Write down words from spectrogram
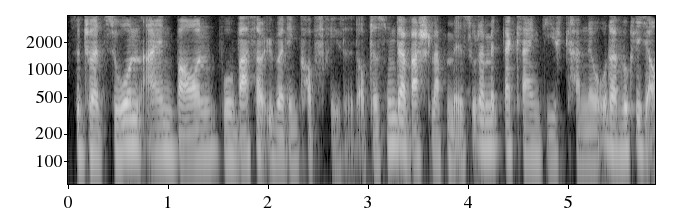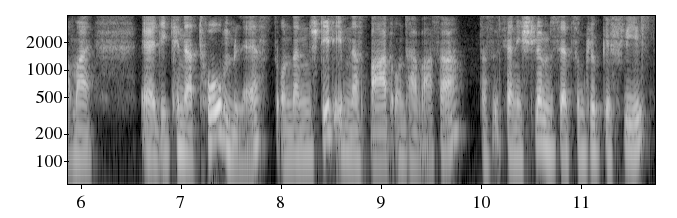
Situationen einbauen, wo Wasser über den Kopf rieselt. Ob das nun der Waschlappen ist oder mit einer kleinen Gießkanne oder wirklich auch mal äh, die Kinder toben lässt und dann steht eben das Bad unter Wasser. Das ist ja nicht schlimm, ist ja zum Glück gefliest.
